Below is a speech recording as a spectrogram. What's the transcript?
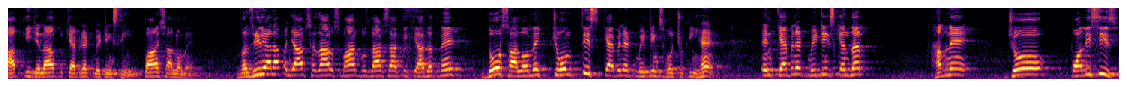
आपकी जनाब कैबिनेट मीटिंग्स थी, पाँच सालों में। वज़ी अला पंजाब सरदार उस्मान बुजदार साहब की क्यादत में दो सालों में चौंतीस कैबिनेट मीटिंग्स हो चुकी हैं। इन कैबिनेट मीटिंग्स के अंदर हमने जो पॉलिसीज़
